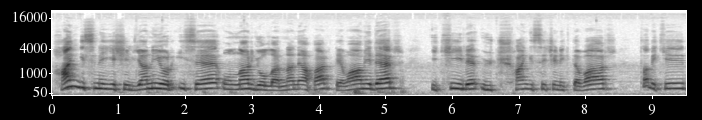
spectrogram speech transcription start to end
Hangisine yeşil yanıyor ise onlar yollarına ne yapar? Devam eder. 2 ile 3 hangi seçenekte var? Tabii ki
